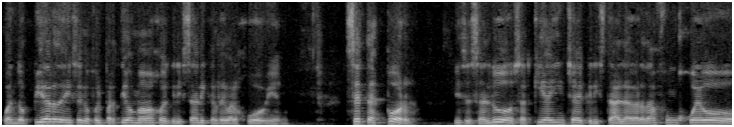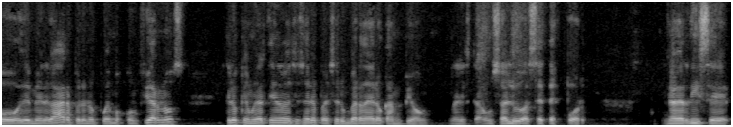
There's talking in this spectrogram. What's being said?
cuando pierde dice que fue el partido más bajo de cristal y que el rival jugó bien. Z Sport dice: Saludos, aquí hay hincha de cristal. La verdad fue un juego de Melgar, pero no podemos confiarnos Creo que Melgar tiene lo necesario para ser un verdadero campeón. Ahí está. Un saludo a Z Sport. A ver, dice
